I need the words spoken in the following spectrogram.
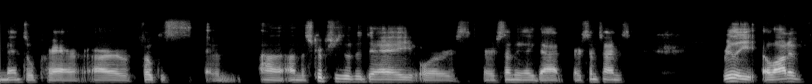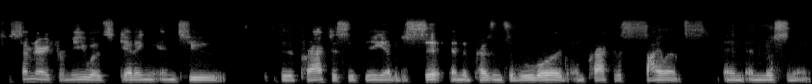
mental prayer or focus um, uh, on the scriptures of the day or or something like that. Or sometimes, really, a lot of seminary for me was getting into the practice of being able to sit in the presence of the Lord and practice silence and, and listening.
